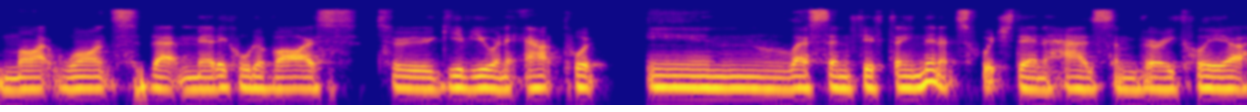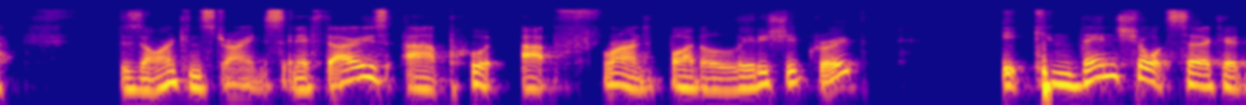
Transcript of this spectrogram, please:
might want that medical device to give you an output in less than 15 minutes, which then has some very clear design constraints. And if those are put up front by the leadership group, it can then short circuit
